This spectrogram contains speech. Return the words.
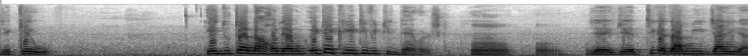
যে কেউ, এই দুটা না হলে, এবং এটাই ক্রিয়েটিভিটি দেয় মানুষকে। যে যে ঠিক আছে আমি জানি না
